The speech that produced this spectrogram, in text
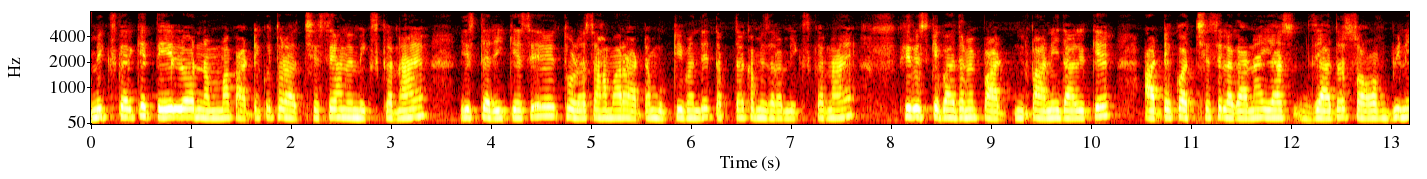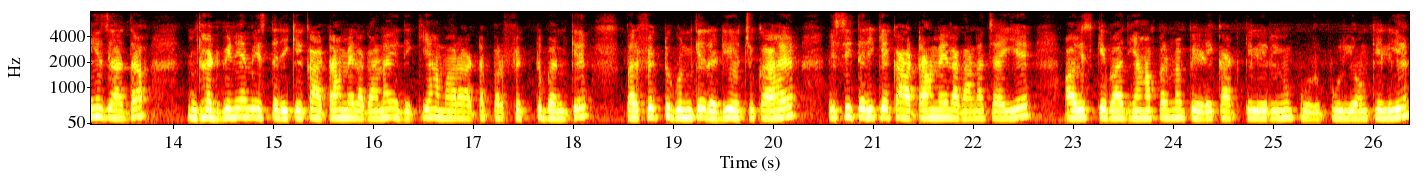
मिक्स करके तेल और नमक आटे को थोड़ा अच्छे से हमें मिक्स करना है। इस तरीके से थोड़ा सा हमारा आटा मुट्ठी बंधे तब तक हमें ज़रा मिक्स करना है। फिर उसके बाद हमें पा, पानी डाल के आटे को अच्छे से लगाना है। या ज़्यादा सॉफ्ट भी नहीं ज़्यादा घट भी नहीं हमें इस तरीके का आटा हमें लगाना है। देखिए हमारा आटा परफेक्ट बन के परफेक्ट गुन के रेडी हो चुका है। इसी तरीके का आटा हमें लगाना चाहिए। और इसके बाद यहाँ पर मैं पेड़े काट के ले रही हूँ पूर, पूरियों के लिए।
